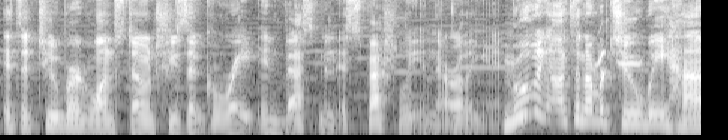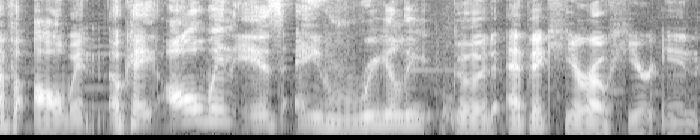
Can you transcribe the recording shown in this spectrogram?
it's a two bird one stone she's a great investment especially in the early game. Moving on to number two we have Alwyn. Okay Alwyn is a really good epic hero here in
